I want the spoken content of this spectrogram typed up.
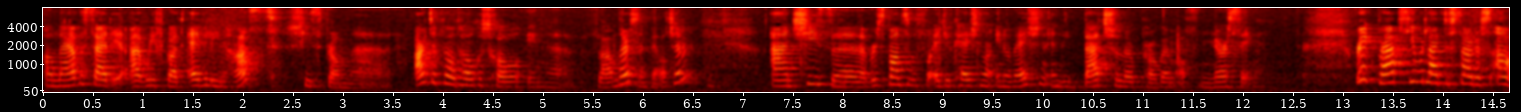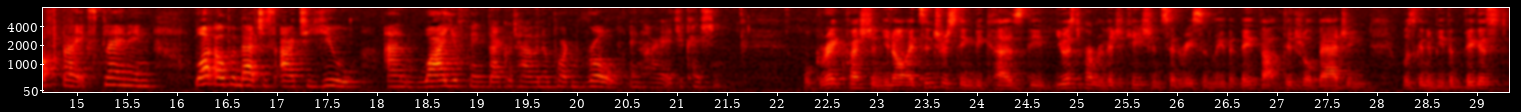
On my other side, uh, we've got Evelien Hast. She's from uh, Artevelde Hogeschool in uh, Flanders in Belgium. And she's uh, responsible for educational innovation in the bachelor program of nursing. Rick, perhaps you would like to start us off by explaining what open badges are to you and why you think they could have an important role in higher education. Well, great question. You know, it's interesting because the U.S. Department of Education said recently that they thought digital badging was going to be the biggest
